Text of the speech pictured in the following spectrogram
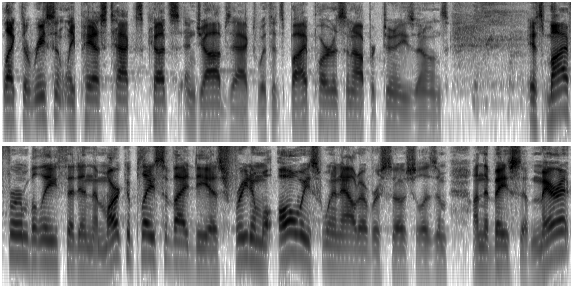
like the recently passed Tax Cuts and Jobs Act with its bipartisan opportunity zones. It's my firm belief that in the marketplace of ideas, freedom will always win out over socialism on the basis of merit,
